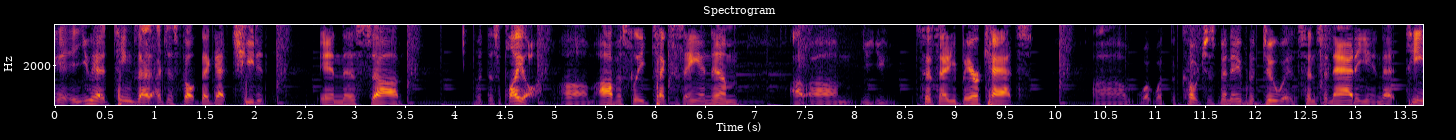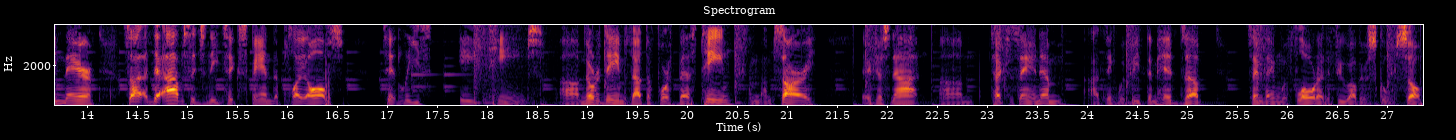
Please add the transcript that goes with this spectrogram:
And, and you had teams that I just felt that got cheated in this uh, with this playoff. Um, obviously, Texas A&M, uh, um, you, you, Cincinnati Bearcats uh, what what the coach has been able to do in Cincinnati and that team there. So they obviously just need to expand the playoffs to at least eight teams. Um, Notre Dame is not the fourth best team. I'm, I'm sorry, they're just not. Um, Texas A&M, I think, would beat them heads up. Same thing with Florida and a few other schools. So,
